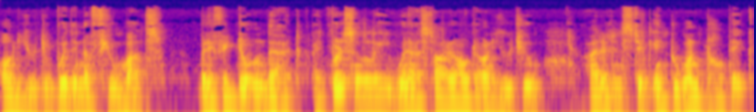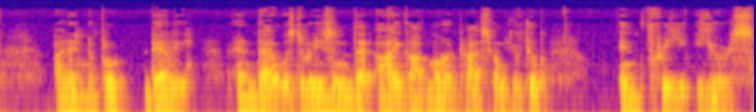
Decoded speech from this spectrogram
on YouTube within a few months. But if you don't that, like personally, when I started out on YouTube, I didn't stick into one topic. I didn't upload daily. And that was the reason that I got monetized on YouTube in three years.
